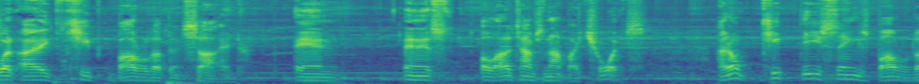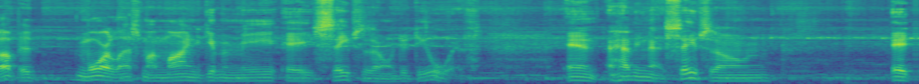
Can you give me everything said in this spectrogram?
what I keep bottled up inside. And and it's a lot of times not by choice. I don't keep these things bottled up. It more or less my mind giving me a safe zone to deal with. And having that safe zone, it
